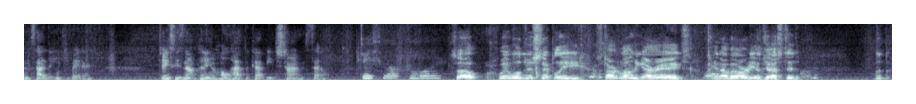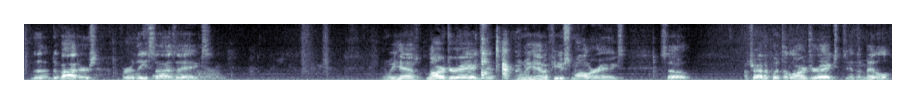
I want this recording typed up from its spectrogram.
inside the incubator. JC's not putting a whole half a cup each time, so. So we will just simply start loading our eggs, and I've already adjusted the, the dividers for these size eggs. And we have larger eggs and, and we have a few smaller eggs. So I try to put the larger eggs in the middle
